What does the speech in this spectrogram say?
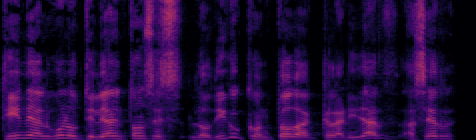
¿tiene alguna utilidad entonces, lo digo con toda claridad, hacer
